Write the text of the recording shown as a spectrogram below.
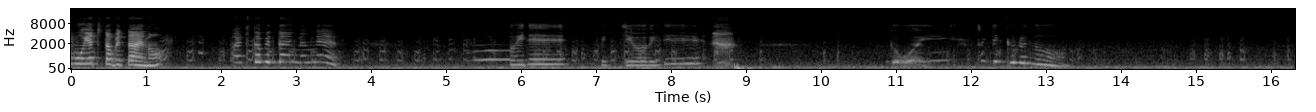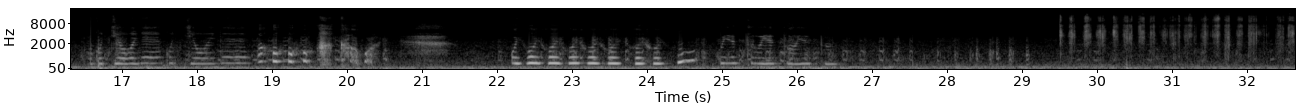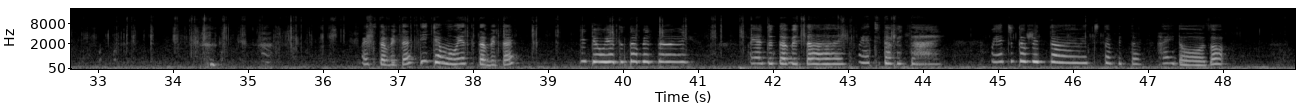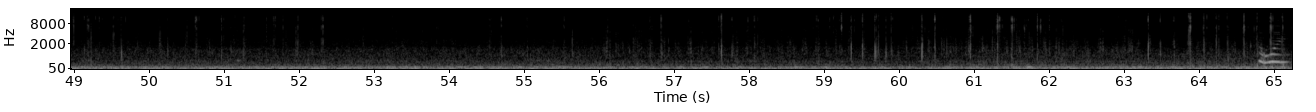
イボおやつ食べたいの？おやつ食べたいんだね。おいでこっちおいでかわいい。ついてくるの。こっちおいでこっちおいであほほほ。かわいい。ほいほいほいほいほいほいほいおやつ食べたい？りーちゃんもおやつ食べたい？りーちゃんおやつ食べたい。おやつ食べたい。おやつ食べたい。おやつ食べたい。おやつ食べたい。はいどうぞ。かわいい。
